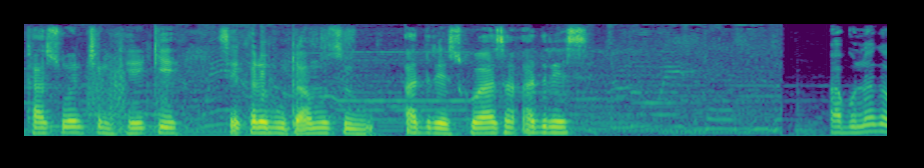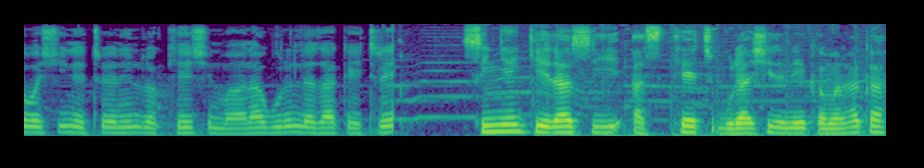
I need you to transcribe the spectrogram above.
kasuwancinka yake sai ka rubuta musu address ko ya san address. Abu na gaba shine training location. Ma'ana gurin da za ka yi training. Sun yanke za su yi a state guda shida ne kamar haka.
